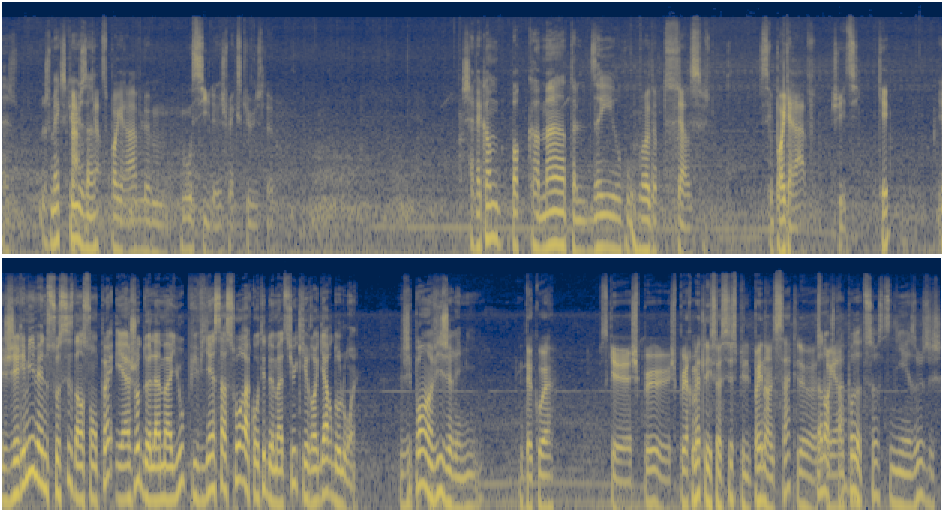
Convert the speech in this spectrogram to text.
Euh, je- m'excuse, Ah, hein. C'est pas grave, là. Moi aussi, là, je m'excuse, là. Je savais comme pas comment te le dire. ou- c'est- pas grave, j'ai dit. OK? Jérémy met une saucisse dans son pain et ajoute de la maillot, puis vient s'asseoir à côté de Mathieu qui regarde au loin. J'ai pas envie, Jérémy. De quoi? Parce que je peux, je peux remettre les saucisses puis le pain dans le sac, là. Non, non, je parle pas de ça, c'est une niaiseuse.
